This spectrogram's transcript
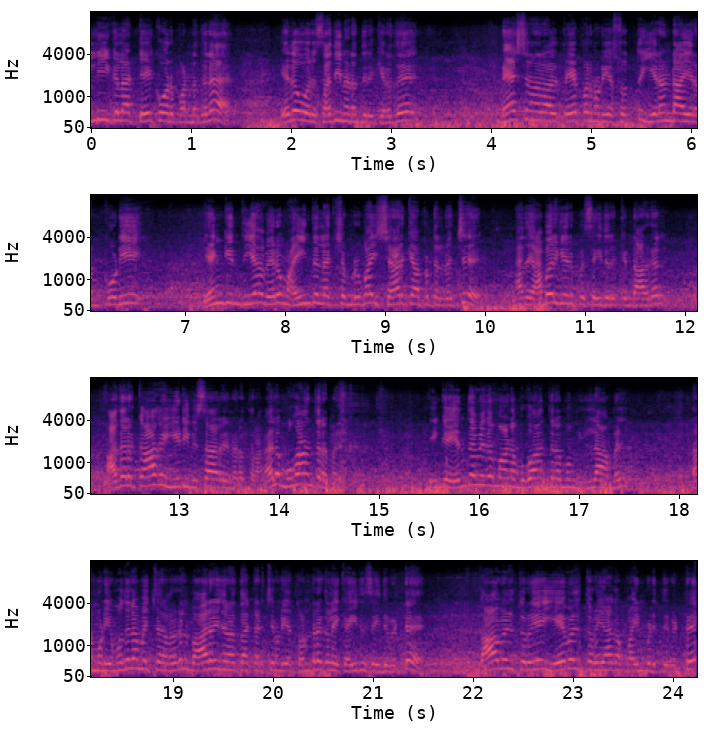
இல்லீகலாக டேக் ஓவர் பண்ணதில் ஏதோ ஒரு சதி நடந்திருக்கிறது. நேஷனல் ஹெரால்டு பேப்பரினுடைய சொத்து இரண்டாயிரம் கோடி. யங் இந்தியா வெறும் ஐந்து லட்சம் ரூபாய் ஷேர் கேபிட்டல் வச்சு அதை அபகரிப்பு செய்திருக்கின்றார்கள். அதற்காக இடி விசாரணை நடத்துகிறாங்க அதில் முகாந்திரம் இருக்குது இங்கே எந்த விதமான முகாந்திரமும் இல்லாமல் நம்முடைய முதலமைச்சர் அவர்கள் பாரதிய ஜனதா கட்சியினுடைய தொண்டர்களை கைது செய்துவிட்டு காவல்துறையை ஏவல் துறையாக பயன்படுத்திவிட்டு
